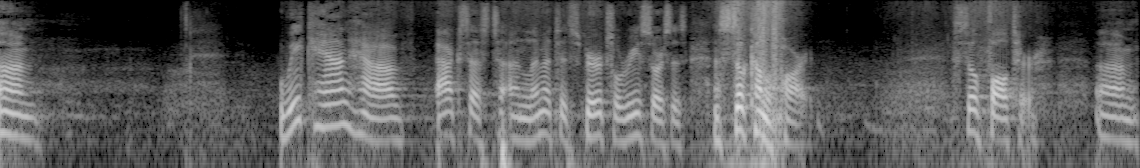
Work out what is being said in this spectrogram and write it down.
Um, we can have access to unlimited spiritual resources and still come apart, still falter. Um,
